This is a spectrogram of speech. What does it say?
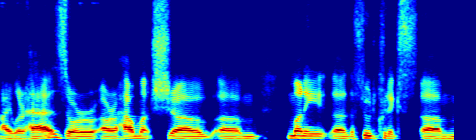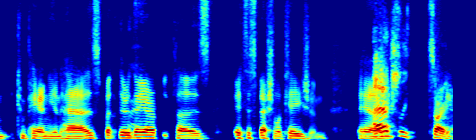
tyler has or or how much uh, um, money uh, the food critics um, companion has but they're right. there because it's a special occasion and i actually sorry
